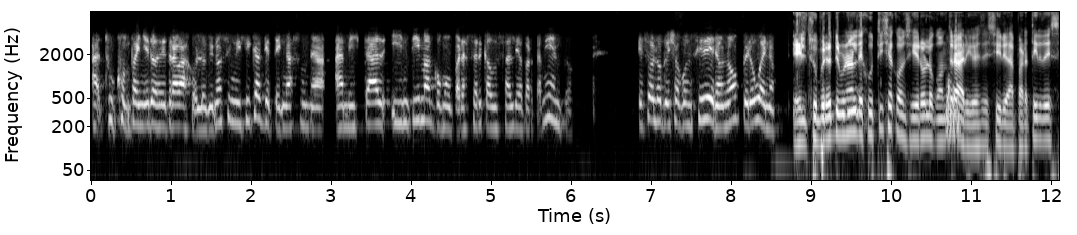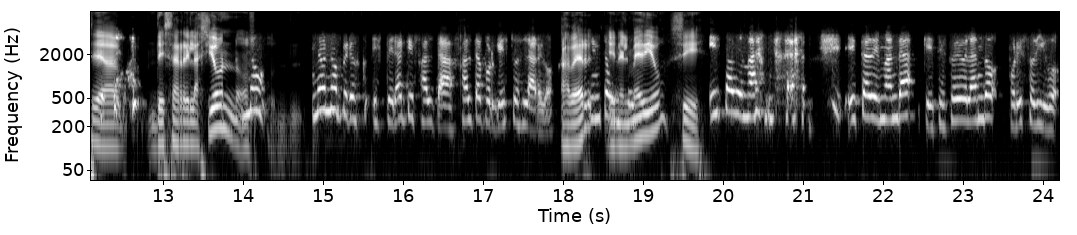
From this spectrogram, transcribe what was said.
a tus compañeros de trabajo, lo que no significa que tengas una amistad íntima como para ser causal de apartamiento. Eso es lo que yo considero, ¿no? Pero bueno. El Superior Tribunal de Justicia consideró lo contrario, es decir, a partir de esa de esa relación? No, no, no, pero espera que falta, falta porque esto es largo. A ver, en el medio, sí. Esta demanda, esta demanda que te estoy hablando, por eso digo,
